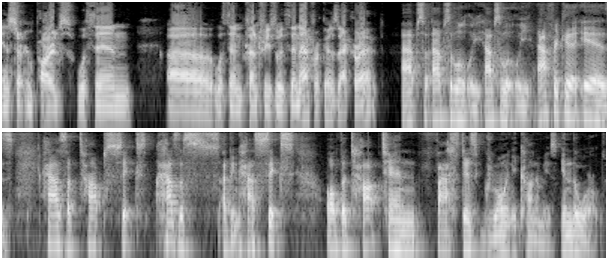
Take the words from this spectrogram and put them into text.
in certain parts within uh, within countries within Africa. Is that correct? Absolutely, absolutely. Africa is has the top six has the I think has six of the top ten fastest growing economies in the world.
